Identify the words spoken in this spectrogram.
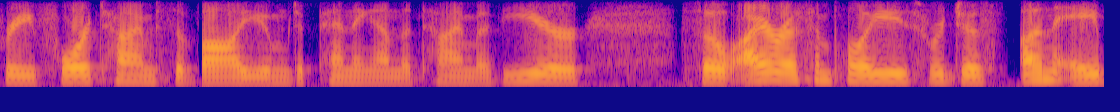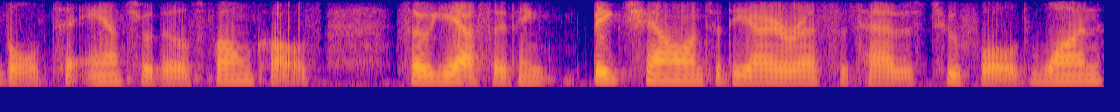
three, four times the volume depending on the time of year. So IRS employees were just unable to answer those phone calls. So yes, I think big challenge that the IRS has had is twofold. One,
